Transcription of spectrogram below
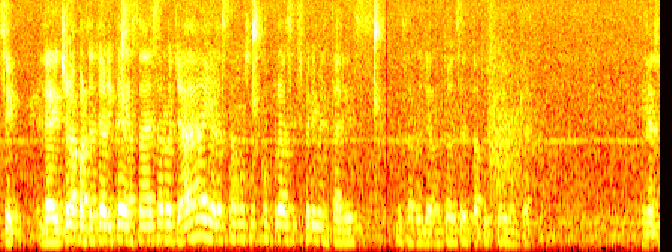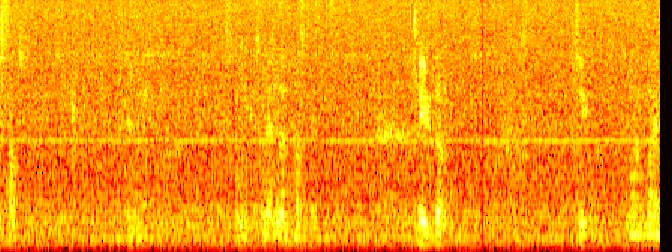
sí, de hecho la parte teórica ya está desarrollada y ahora estamos es con pruebas experimentales, desarrollando todo el setup experimental. En eso estamos. publicaciones es lo más. Sí, profe. Sí. No, no, es,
